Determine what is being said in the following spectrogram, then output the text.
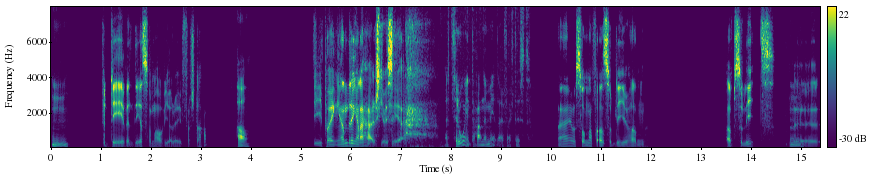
Mm, För det är väl det som avgör det i första hand. ja, I poängändringarna här ska vi se. jag tror inte han är med där faktiskt. Nej, och i sådana fall så blir ju han obsolet. Mm. Eh,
